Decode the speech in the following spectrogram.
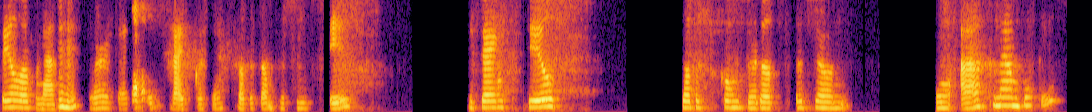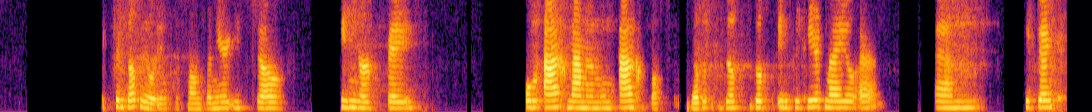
veel over nagedacht hoor, tijdens het schrijfproces, wat het dan precies is. Ik denk deels dat het komt doordat het zo'n onaangenaam boek is. Ik vind dat heel interessant, wanneer iets zo in your face onaangenaam en onaangepast. Dat, dat, dat intrigeert mij heel erg. En ik denk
